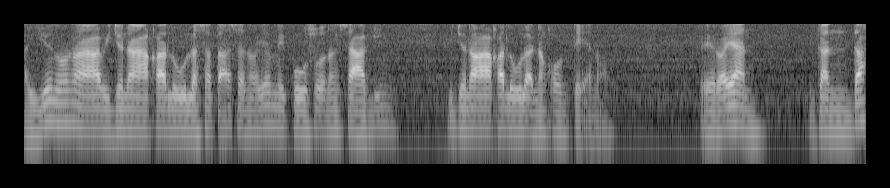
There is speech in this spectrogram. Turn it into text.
Ayun oh, na medyo nakakalula sa taas ano. Ayan, may puso ng saging. Medyo nakakalula ng konti ano. Pero ayan, ganda.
